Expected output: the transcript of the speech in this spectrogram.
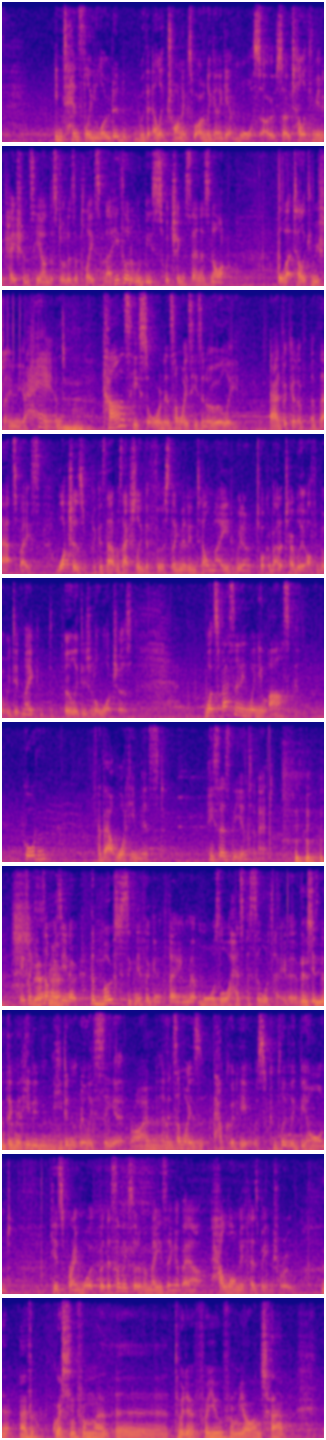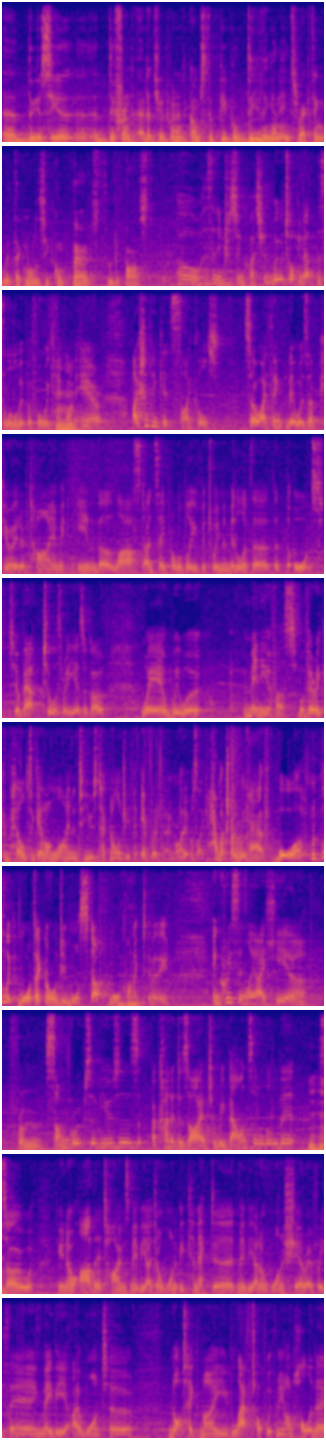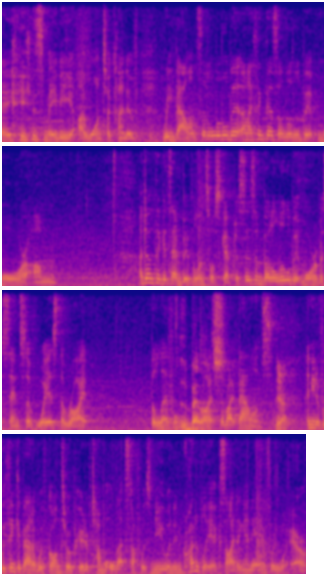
intensely loaded with electronics were only going to get more so. So telecommunications, he understood as a place for that. He thought it would be switching centers, not all that telecommunication in your hand. Mm-hmm. Cars, he saw, and in some ways, he's an early advocate of, of that space. Watches, because that was actually the first thing that Intel made. We don't talk about it terribly often, but we did make early digital watches. What's fascinating when you ask Gordon about what he missed, he says the internet. He's like, in some ways, you know, the most significant thing that Moore's law has facilitated Is is, the the, thing that he didn't he didn't really see it, right? And in some ways, how could he? It was completely beyond his framework. But there's something sort of amazing about how long it has been true. Yeah, I have a question from uh, uh, Twitter for you, from Johan Schaap. Uh, do you see a, a, different attitude when it comes to people dealing and interacting with technology compared to the past? Oh, that's an interesting question. We were talking about this a little bit before we came mm-hmm. on air. I actually think it's cycles. So I think there was a period of time in the last, I'd say probably between the middle of the, the, the aughts to about two or three years ago, where we were many of us were very compelled to get online and to use technology for everything, right? It was like, how much can we have? More. like more technology, more stuff, more mm-hmm. connectivity. Increasingly, I hear from some groups of users a kind of desire to rebalance it a little bit. Mm-hmm. So, you know, are there times maybe I don't want to be connected, maybe I don't want to share everything, maybe I want to not take my laptop with me on holidays, maybe I want to kind of rebalance it a little bit. And I think there's a little bit more. Um, I don't think it's ambivalence or skepticism, but a little bit more of a sense of where's the right the level, the balance, right? the right balance. Yeah. And you know, if we think about it, we've gone through a period of time where all that stuff was new and incredibly exciting and everywhere,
